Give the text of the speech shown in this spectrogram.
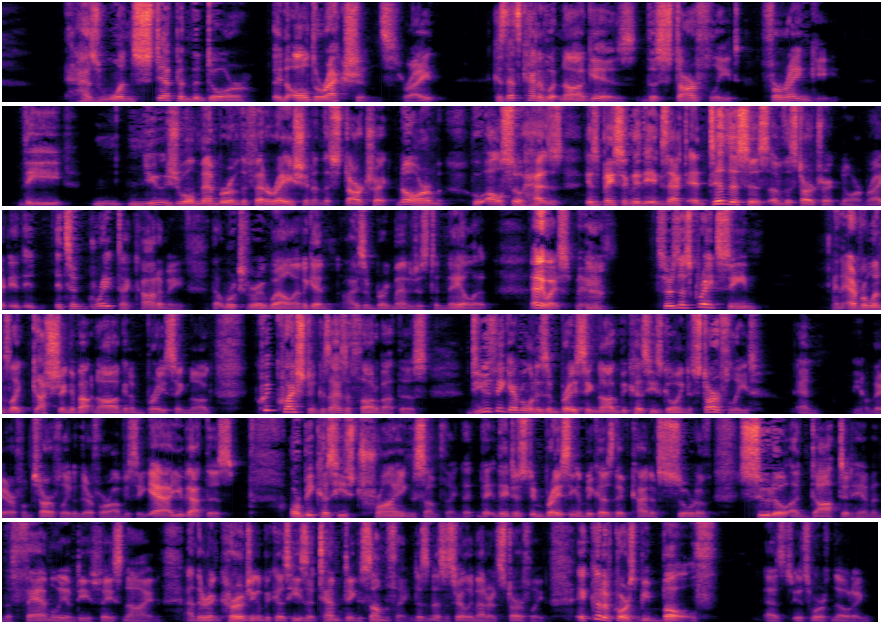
has one step in the door in all directions, right? Because that's kind of what Nog is the Starfleet Ferengi. The usual member of the Federation and the Star Trek norm, who also has is basically the exact antithesis of the Star Trek norm, right? It, it, it's a great dichotomy that works very well, and again, Eisenberg manages to nail it. Anyways, so there's this great scene, and everyone's like gushing about Nog and embracing Nog. Quick question, because I have a thought about this. Do you think everyone is embracing Nog because he's going to Starfleet, and you know they are from Starfleet, and therefore obviously, yeah, you got this? or because he's trying something that they, they just embracing him because they've kind of sort of pseudo adopted him in the family of Deep Space Nine, and they're encouraging him because he's attempting something. Doesn't necessarily matter at Starfleet. It could, of course, be both, as it's worth noting.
